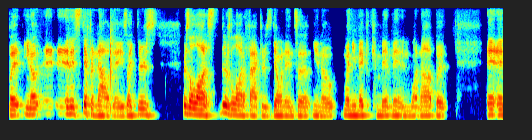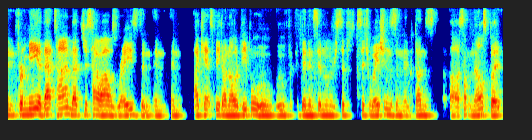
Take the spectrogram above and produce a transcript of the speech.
But you know, and it's different nowadays. Like there's there's a lot of there's a lot of factors going into you know when you make a commitment and whatnot but and, and for me at that time that's just how i was raised. And and and i can't speak on other people who who've been in similar situations and have done uh, something else. But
